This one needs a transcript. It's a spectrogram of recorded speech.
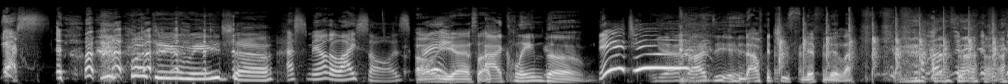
Yes. what do you mean, child? I smell the Lysol. It's Oh great. yes, I, I cleaned them. Did you? Yes, I did. not with you sniffing it like.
